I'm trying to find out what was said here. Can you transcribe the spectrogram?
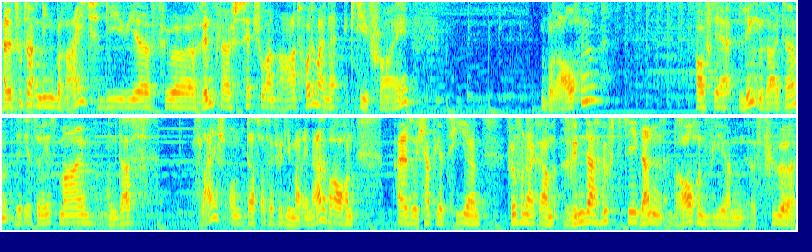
Alle Zutaten liegen bereit, die wir für Rindfleisch Szechuan Art heute mal in der Actifry brauchen. Auf der linken Seite seht ihr zunächst mal das Fleisch und das, was wir für die Marinade brauchen. Also ich habe jetzt hier 500 Gramm Rinderhüftsteak. Dann brauchen wir für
